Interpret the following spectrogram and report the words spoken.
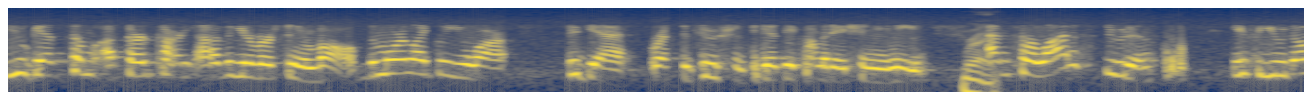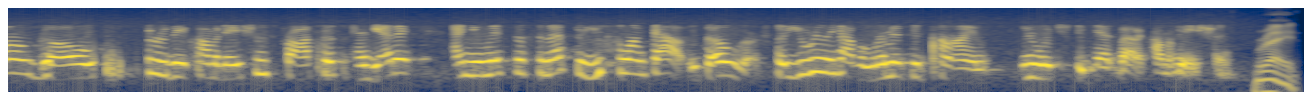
you get some a third party out of the university involved, the more likely you are to get restitution, to get the accommodation you need. Right. And for a lot of students, if you don't go through the accommodations process and get it, and you miss the semester, you flunked out. It's over. So you really have a limited time in which to get that accommodation. Right.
